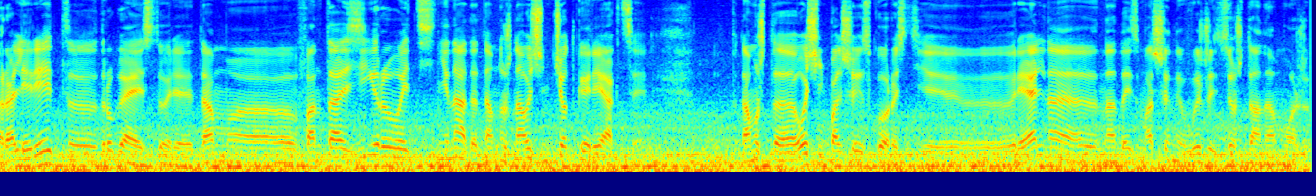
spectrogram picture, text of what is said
Ралли-рейд э, другая история. Там э, фантазировать не надо, там нужна очень четкая реакция потому что очень большие скорости. Реально надо из машины выжить все, что она может.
